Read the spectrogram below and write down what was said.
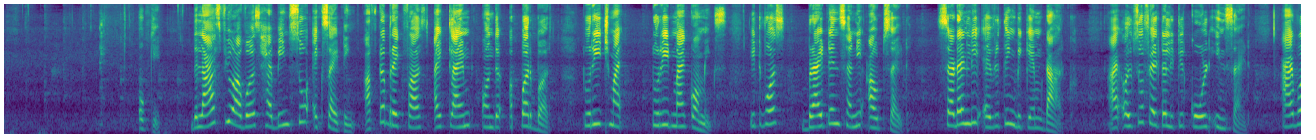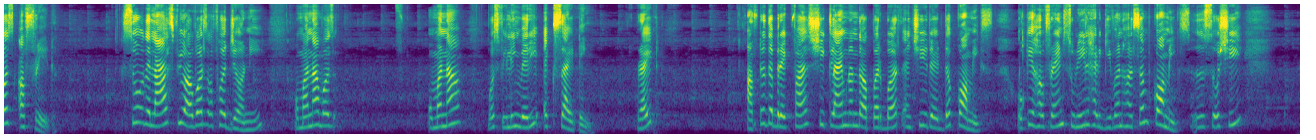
Okay. The last few hours have been so exciting. After breakfast i climbed on the upper berth to reach my to read my comics. It was bright and sunny outside. Suddenly everything became dark. I also felt a little cold inside. I was afraid. So the last few hours of her journey omana was omana was feeling very exciting. Right after the breakfast, she climbed on the upper berth and she read the comics. Okay, her friend Sunil had given her some comics. So she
